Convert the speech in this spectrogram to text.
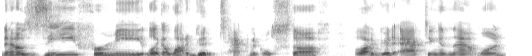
Now, Z for me, like a lot of good technical stuff, a lot of good acting in that one.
